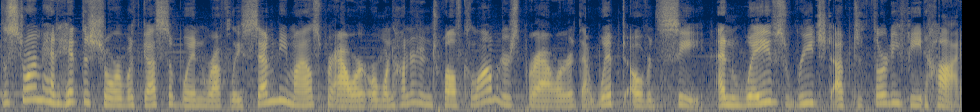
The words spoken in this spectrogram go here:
the storm had hit the shore with gusts of wind roughly 70 miles per hour or 112 kilometers per hour that whipped over the sea, and waves reached up to 30 feet high.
